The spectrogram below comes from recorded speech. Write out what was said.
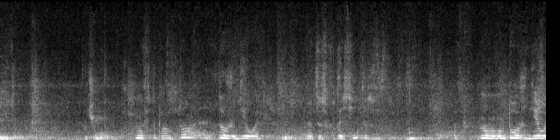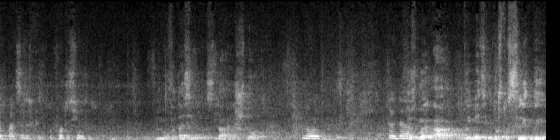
видим? Почему? Ну, фитопланктон э, тоже делает процесс фотосинтеза. Ну, он тоже делает процесс фотосинтеза. Ну, фотосинтез, да, и что? Ну, тогда... То есть мы, а, вы имеете в виду, что следы,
